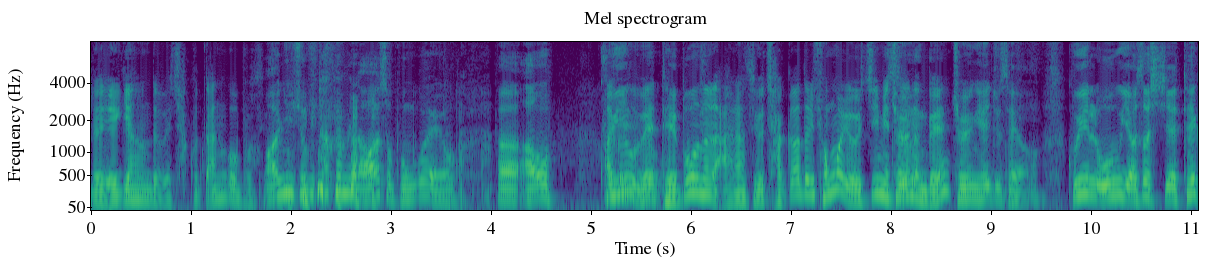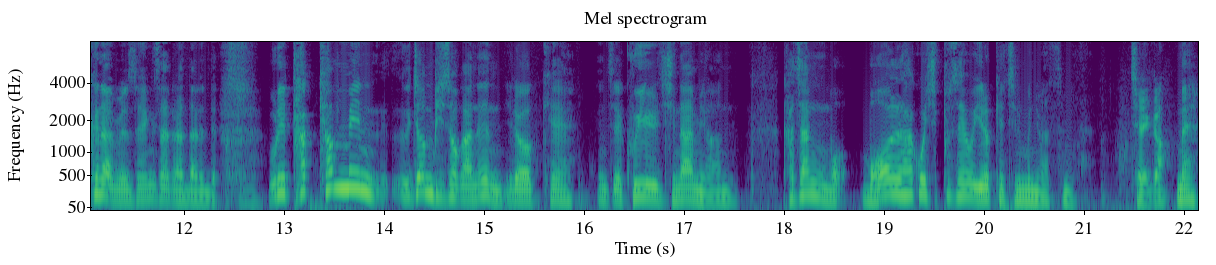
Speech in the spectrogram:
네 얘기하는데 왜 자꾸 딴 거 보세요? 아니 저기 타케민 나와서 본 거예요. 아, 아홉 아니, 그리고 왜 대본을 안 하세요? 작가들이 정말 열심히 쓰는데? 조용히 해주세요. 9일 오후 6시에 퇴근하면서 행사를 한다는데, 우리 탁현민 의전 비서관은 이렇게 이제 9일 지나면 가장 뭐, 뭘 하고 싶으세요? 이렇게 질문이 왔습니다. 제가? 네.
